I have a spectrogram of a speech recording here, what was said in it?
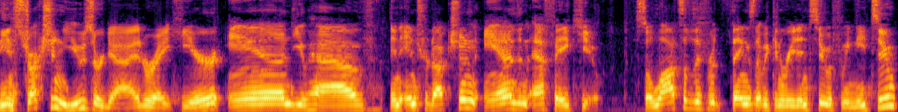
the instruction user guide right here, and you have an introduction and an FAQ. So lots of different things that we can read into if we need to.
